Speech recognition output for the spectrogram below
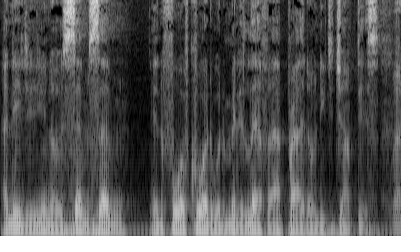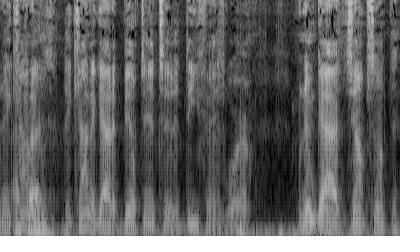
I need to, you know, seven seven in the fourth quarter with a minute left. I probably don't need to jump this. Well, they kind of they kind of got it built into the defense where when them guys jump something,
